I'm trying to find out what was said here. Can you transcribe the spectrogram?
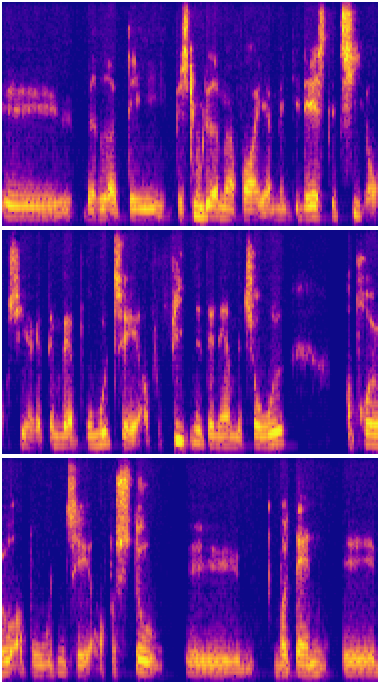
øh, hvad hedder det, besluttede jeg mig for, at jamen, de næste 10 år cirka, dem vil jeg bruge til at forfine den her metode, og prøve at bruge den til at forstå, øh, hvordan, øh,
